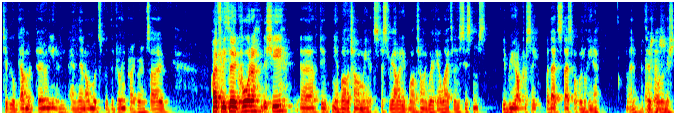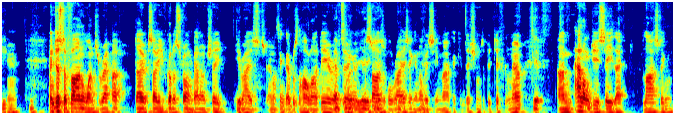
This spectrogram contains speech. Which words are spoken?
typical government permitting and, and then onwards with the drilling program. So hopefully third quarter this year. Uh, to, you know, by the time we, it's just a reality. By the time we work our way through the systems, your bureaucracy, but that's that's what we're looking at. The third quarter this year. yeah. And just a final one to wrap up, David. So you've got a strong balance sheet. You raised, and I think that was the whole idea of Absolutely, doing a, yeah, sizable raising, and obviously market conditions a bit different now. Yep. Um, how long do you see that lasting?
